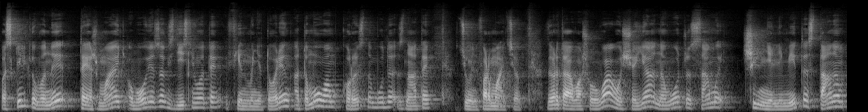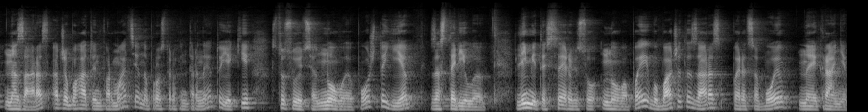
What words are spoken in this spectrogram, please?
оскільки вони теж мають обов'язок здійснювати фінмоніторинг, а тому вам корисно буде знати цю інформацію. Звертаю вашу увагу, що я наводжу саме чинні ліміти станом на зараз, адже багато інформації на просторах інтернету, які стосуються нової пошти, є застарілою. Ліміти сервісу NovaPay ви бачите зараз перед собою на екрані.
